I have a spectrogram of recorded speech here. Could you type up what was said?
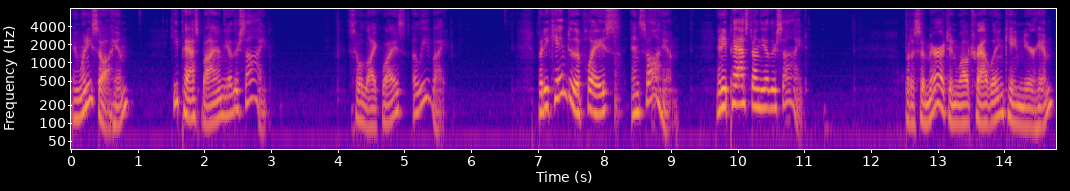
and when he saw him, he passed by on the other side. So likewise a Levite. But he came to the place and saw him, and he passed on the other side. But a Samaritan, while traveling, came near him,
